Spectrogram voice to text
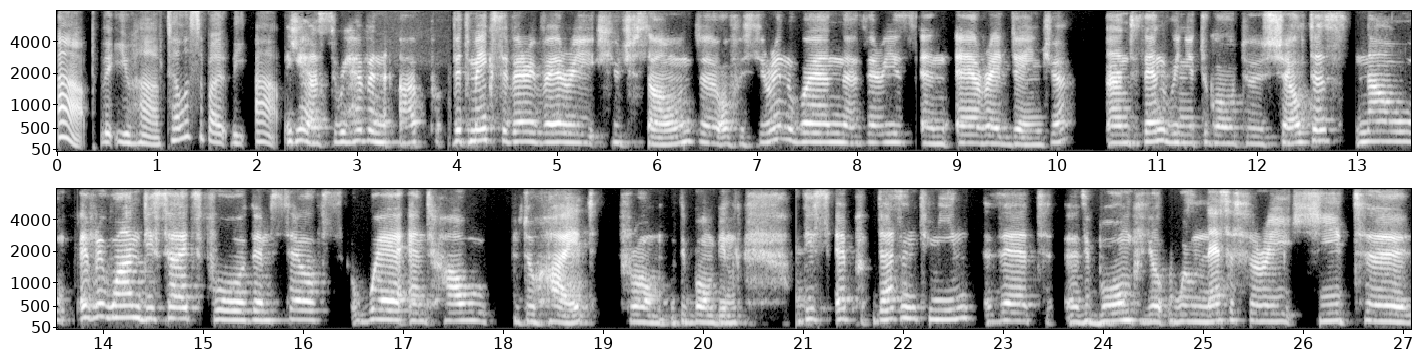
app that you have. Tell us about the app. Yes, we have an app that makes a very, very huge sound uh, of a siren when there is an air raid danger and then we need to go to shelters. Now, everyone decides for themselves where and how to hide from the bombing. This app doesn't mean that uh, the bomb will, will necessarily hit uh,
